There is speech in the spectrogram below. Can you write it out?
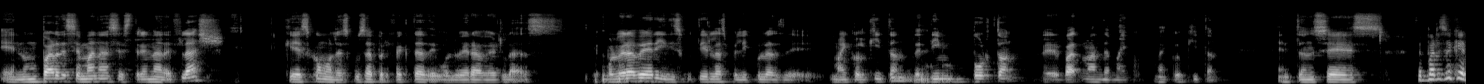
En un par de semanas se estrena The Flash, que es como la excusa perfecta de volver a ver las, volver a ver y discutir las películas de Michael Keaton, de Tim Burton, el Batman de Michael, Michael Keaton. Entonces... ¿Te parece que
